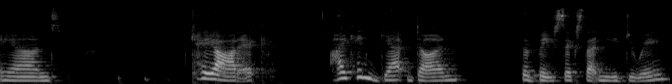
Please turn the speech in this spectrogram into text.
and chaotic, I can get done the basics that need doing.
